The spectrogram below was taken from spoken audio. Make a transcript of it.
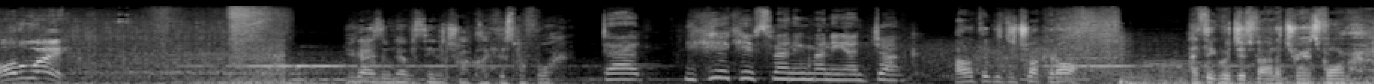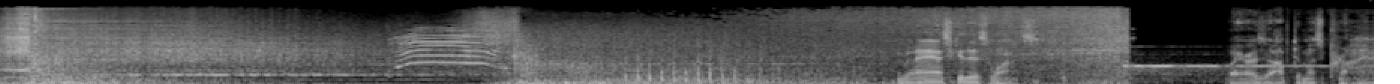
All the way! You guys have never seen a truck like this before. Dad, you can't keep spending money on junk. I don't think it's a truck at all. I think we just found a transformer. I'm gonna ask you this once. Where is Optimus Prime?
